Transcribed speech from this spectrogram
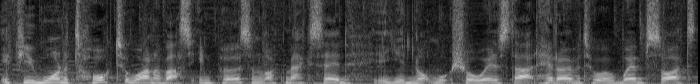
if you want to talk to one of us in person, like Mack said, you're not sure where to start, head over to our website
